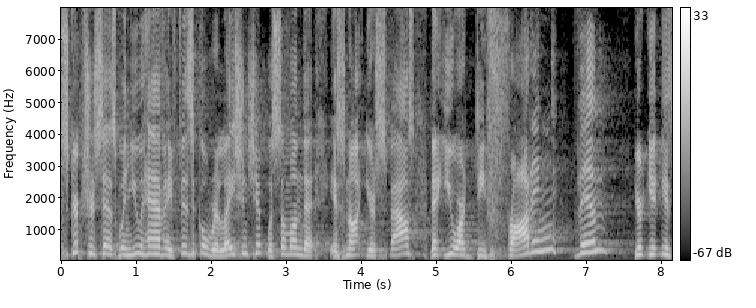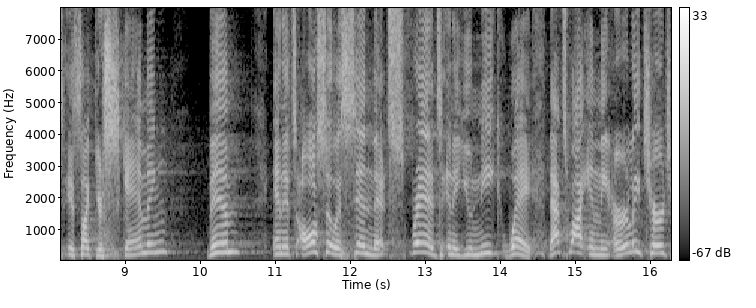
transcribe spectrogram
Scripture says when you have a physical relationship with someone that is not your spouse, that you are defrauding them. You're, it's, it's like you're scamming them. And it's also a sin that spreads in a unique way. That's why in the early church,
